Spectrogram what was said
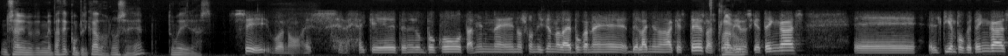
me parece complicado, no sé, ¿eh? Tú me dirás. Sí, bueno, es, hay que tener un poco, también eh, nos condiciona la época del año en la que estés, las producciones que tengas, eh, el tiempo que tengas,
